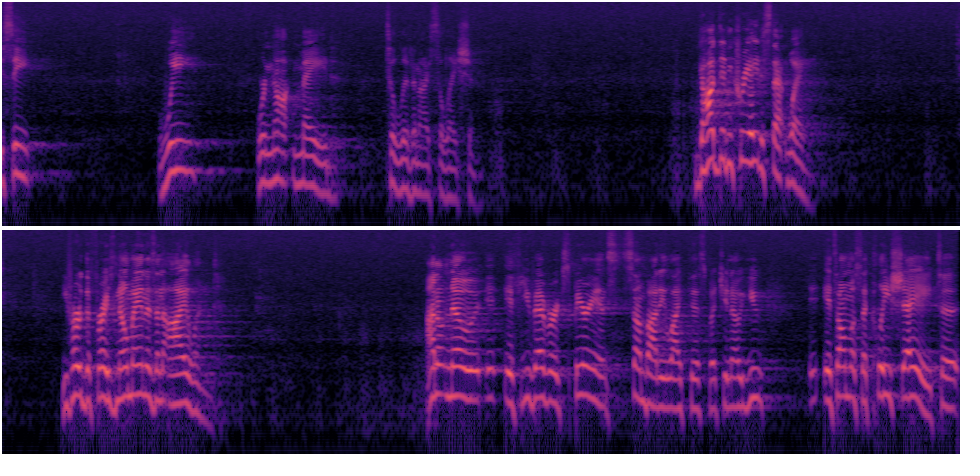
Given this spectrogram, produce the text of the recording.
You see, we were not made to live in isolation. God didn't create us that way. You've heard the phrase, no man is an island. I don't know if you've ever experienced somebody like this, but you know, you, it's almost a cliche to,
